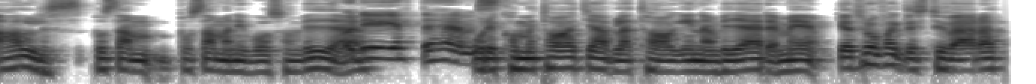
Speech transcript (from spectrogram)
alls på, sam, på samma nivå som vi är. Och det är jättehemskt. Och det kommer ta ett jävla tag innan vi är det. Men jag tror faktiskt tyvärr att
